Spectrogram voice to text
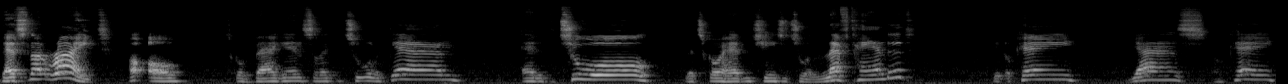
That's not right. Uh-oh. Let's go back in, select the tool again, edit the tool, Let's go ahead and change it to a left-handed. Hit OK. Yes. Okay.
